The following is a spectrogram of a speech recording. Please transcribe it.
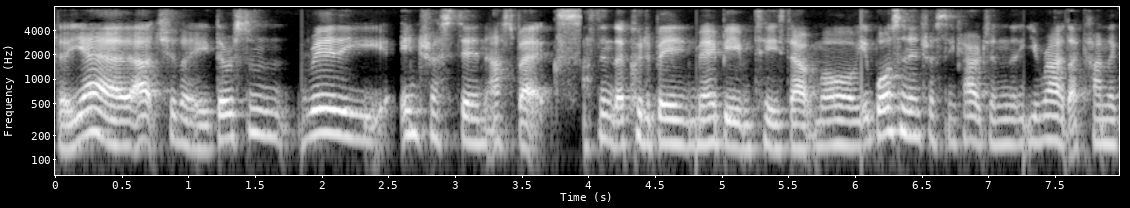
So yeah, actually, there are some really interesting aspects. I think that could have been maybe even teased out more. It was an interesting character, and you're right, that kind of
